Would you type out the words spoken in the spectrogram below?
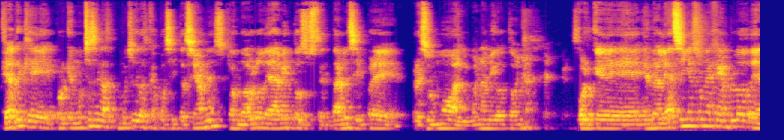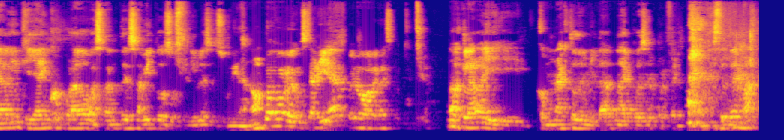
Fíjate que, porque muchas, de las- muchas de las capacitaciones, cuando hablo de hábitos sustentables, siempre presumo al buen amigo Toño, porque en realidad sí es un ejemplo de alguien que ya ha incorporado bastantes hábitos sostenibles en su vida, ¿no? Poco me gustaría, pero agradezco mucho. No, claro, y, y como un acto de humildad, nadie puede ser perfecto en este tema,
